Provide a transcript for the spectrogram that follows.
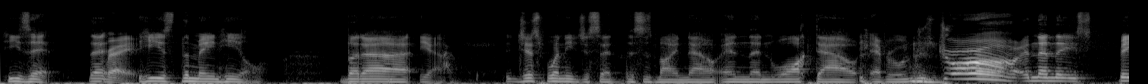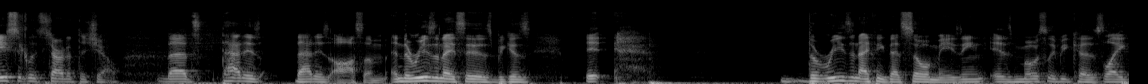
he's it. That Right. He's the main heel. But uh, yeah. Just when he just said, "This is mine now," and then walked out, everyone just draw, and then they basically started the show. That's that is that is awesome. And the reason I say this is because it the reason I think that's so amazing is mostly because like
